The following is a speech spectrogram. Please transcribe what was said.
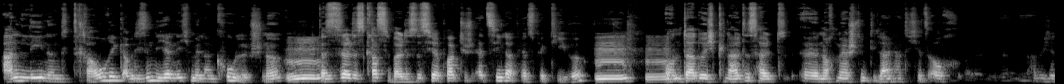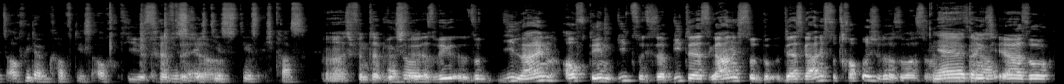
anlehnend traurig, aber die sind ja nicht melancholisch, ne? Mm. Das ist halt das Krasse, weil das ist ja praktisch Erzählerperspektive. Mm, mm. Und dadurch knallt es halt äh, noch mehr. Stimmt, die Line hatte ich jetzt auch habe ich jetzt auch wieder im Kopf. Die ist auch. Die ist, heftig, die ist, echt, ja. die ist, die ist echt krass. Ja, ich finde halt wirklich, also, also wie, so die Line auf den Beat, so dieser Beat, der ist gar nicht so, der ist gar nicht so troppig oder sowas. Und ja, ja, ist genau. eigentlich eher so,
